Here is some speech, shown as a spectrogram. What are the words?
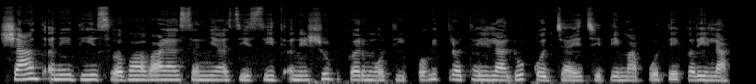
શાંત અને ધીર સ્વભાવવાળા સંન્યાસી, સિદ્ધ અને શુભ કર્મોથી પવિત્ર થયેલા લોકો જાય છે. તેમાં પોતે કરેલા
